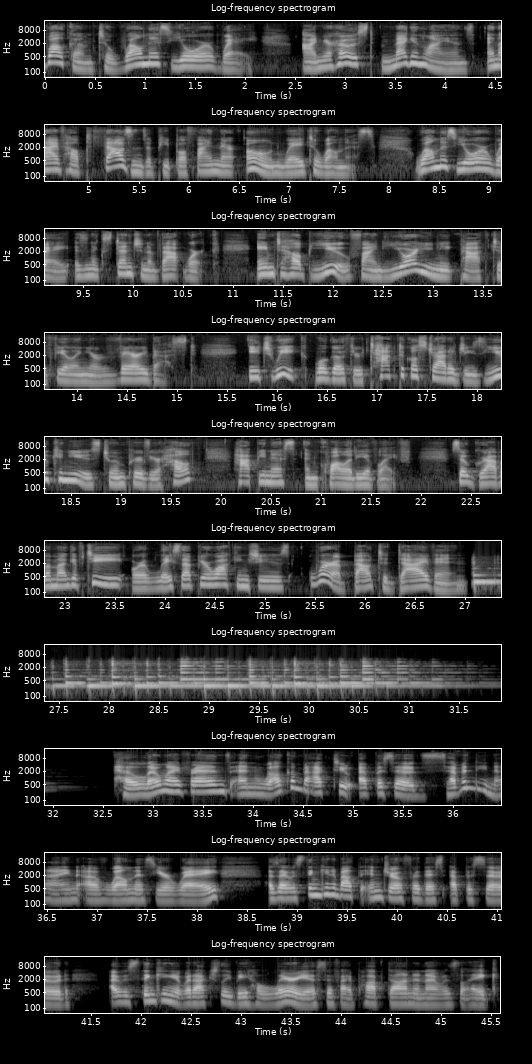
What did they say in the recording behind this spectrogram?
Welcome to Wellness Your Way. I'm your host, Megan Lyons, and I've helped thousands of people find their own way to wellness. Wellness Your Way is an extension of that work, aimed to help you find your unique path to feeling your very best. Each week, we'll go through tactical strategies you can use to improve your health, happiness, and quality of life. So grab a mug of tea or lace up your walking shoes. We're about to dive in. Hello, my friends, and welcome back to episode 79 of Wellness Your Way. As I was thinking about the intro for this episode, I was thinking it would actually be hilarious if I popped on and I was like,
